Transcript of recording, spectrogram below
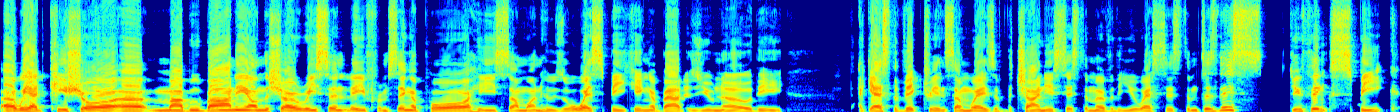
uh, we had Kishore uh, Mahbubani on the show recently from Singapore. He's someone who's always speaking about, as you know, the, I guess, the victory in some ways of the Chinese system over the US system. Does this, do you think, speak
